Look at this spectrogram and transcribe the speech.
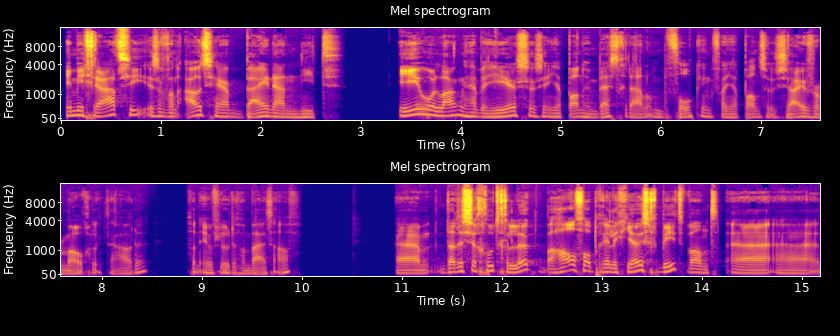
Immigratie is er van oudsher bijna niet. Eeuwenlang hebben heersers in Japan hun best gedaan om de bevolking van Japan zo zuiver mogelijk te houden van invloeden van buitenaf. Ehm, dat is zo goed gelukt, behalve op religieus gebied, want eh, eh,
